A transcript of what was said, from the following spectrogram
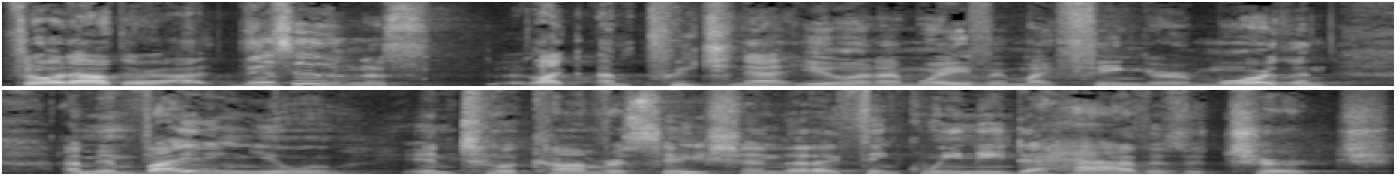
throw it out there. I, this isn't a, like I'm preaching at you and I'm waving my finger. More than I'm inviting you into a conversation that I think we need to have as a church.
